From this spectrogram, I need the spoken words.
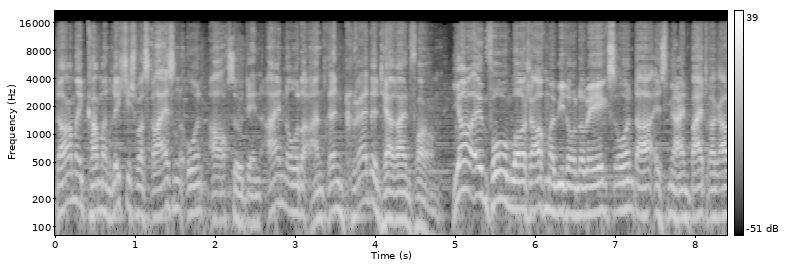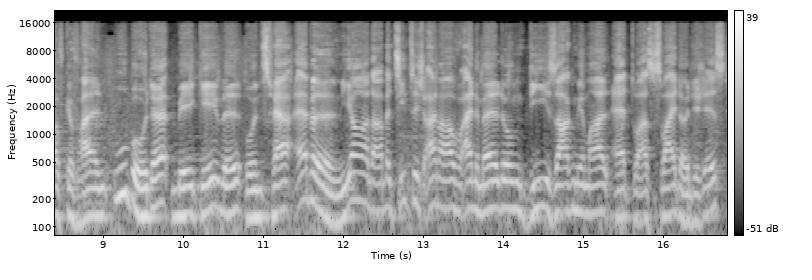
Damit kann man richtig was reißen und auch so den einen oder anderen Credit hereinfahren. Ja, im Forum war ich auch mal wieder unterwegs und da ist mir ein Beitrag aufgefallen. U-Boote, BG will uns veräppeln. Ja, da bezieht sich einer auf eine Meldung, die, sagen wir mal, etwas zweideutig ist.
